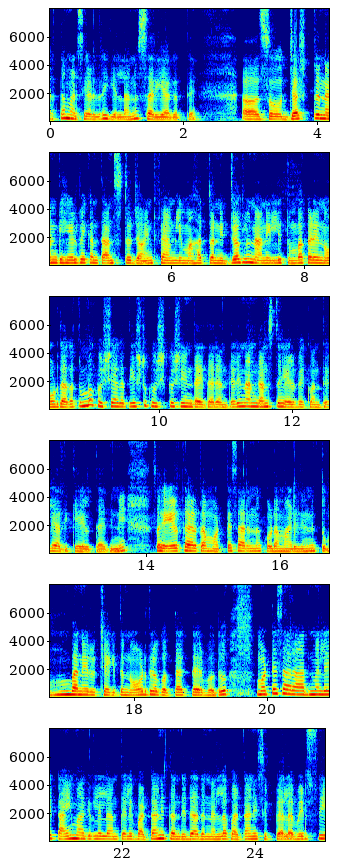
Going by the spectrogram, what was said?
ಅರ್ಥ ಮಾಡಿಸಿ ಹೇಳಿದ್ರೆ ಎಲ್ಲನೂ ಸರಿಯಾಗುತ್ತೆ ಸೊ ಜಸ್ಟ್ ನನಗೆ ಹೇಳಬೇಕಂತ ಅನಿಸ್ತು. ಜಾಯಿಂಟ್ ಫ್ಯಾಮಿಲಿ ಮಹತ್ವ ನಿಜವಾಗ್ಲೂ ನಾನು ಇಲ್ಲಿ ತುಂಬ ಕಡೆ ನೋಡಿದಾಗ ತುಂಬ ಖುಷಿ ಆಗುತ್ತೆ. ಎಷ್ಟು ಖುಷಿ ಖುಷಿಯಿಂದ ಇದ್ದಾರೆ ಅಂತೇಳಿ ನನಗೆ ಅನಿಸ್ತು ಹೇಳಬೇಕು ಅಂತೇಳಿ ಅದಕ್ಕೆ ಹೇಳ್ತಾ ಇದ್ದೀನಿ. ಸೊ ಹೇಳ್ತಾ ಹೇಳ್ತಾ ಮೊಟ್ಟೆ ಸಾರನ್ನು ಕೂಡ ಮಾಡಿದ್ದೀನಿ. ತುಂಬಾ ರುಚಿಯಾಗಿತ್ತು. ನೋಡಿದ್ರೆ ಗೊತ್ತಾಗ್ತಾ ಇರ್ಬೋದು. ಮೊಟ್ಟೆ ಸಾರು ಆದಮೇಲೆ ಟೈಮ್ ಆಗಿರಲಿಲ್ಲ ಅಂತೇಳಿ ಬಟಾಣಿ ತಂದಿದ್ದೆ. ಅದನ್ನೆಲ್ಲ ಬಟಾಣಿ ಸಿಪ್ಪೆ ಎಲ್ಲ ಬಿಡಿಸಿ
